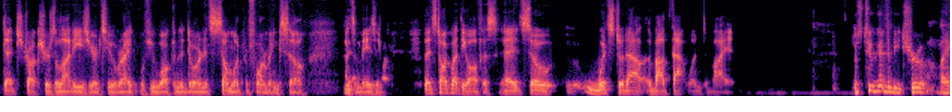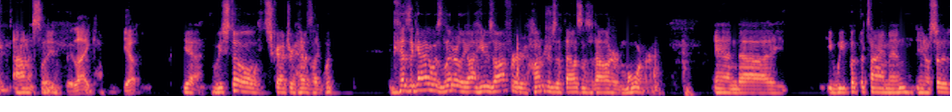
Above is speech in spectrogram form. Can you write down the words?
debt structure is a lot easier too, right? If you walk in the door and it's somewhat performing, so that's yeah. amazing. Let's talk about the office. Uh, so, what stood out about that one to buy it? It was too good to be true. Like honestly, we like. Yep. Yeah, we still scratch our heads like what because the guy was literally he was offered hundreds of thousands of dollars more, and uh, we put the time in. You know, so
